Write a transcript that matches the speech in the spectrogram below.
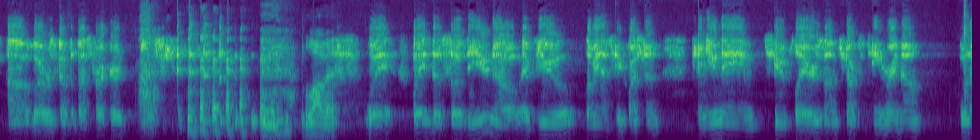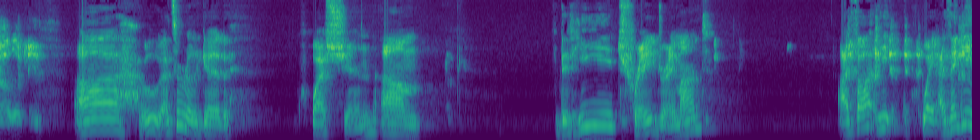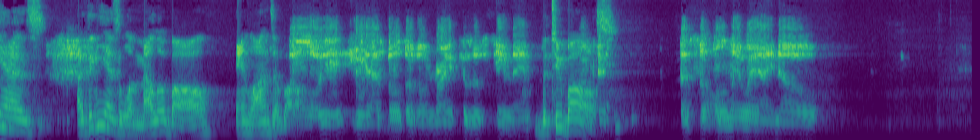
Uh, whoever's got the best record. I'm just kidding. Love it. Wait, wait. So, do you know if you? Let me ask you a question. Can you name two players on Chuck's team right now without looking? Uh ooh, that's a really good question. Um did he trade Draymond? I thought he wait, I think he has I think he has LaMelo Ball and Lonzo Ball. Oh, he, he has both of them, right? Because of his team name. The two balls. Okay. That's the only way I know.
